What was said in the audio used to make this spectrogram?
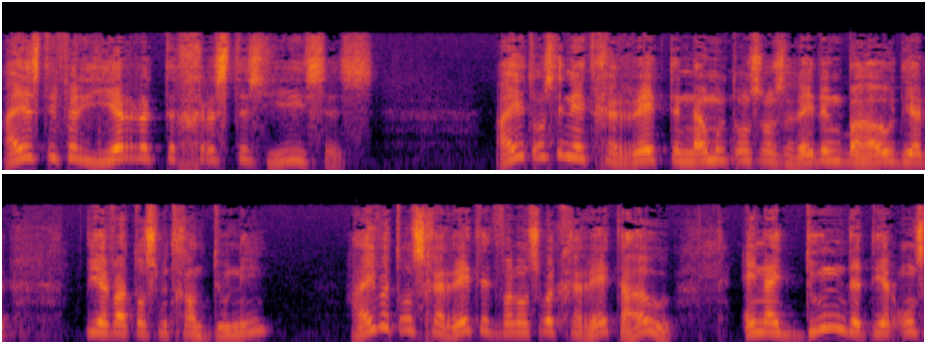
Hy is die verheerlikte Christus Jesus. Hy het ons nie net gered en nou moet ons ons redding behou deur deur wat ons moet gaan doen nie. Hy wat ons gered het, wil ons ook gered hou en hy doen dit deur ons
